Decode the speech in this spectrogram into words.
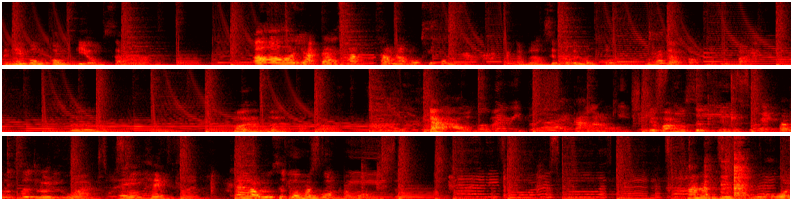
อันนี้วงกลมกี่องศาเอออยากได้สักสามร้อยหกสิบองศาสำหรับเซฟก็เป็นวงกลมต้องจัดออกหมดหรือเปล่าเออ พอแล้วพอแล้วพอแล้วกาวถูกไหมได้ก็เอาใช้ความรู้สึกใช่ไหมใช้ความรู้สึกล้วนๆให้ให้แค่เรารู้สึกว่ามันมนก็พอห้านาทีนะทุกคน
